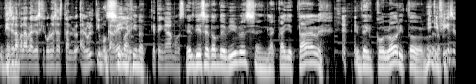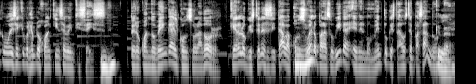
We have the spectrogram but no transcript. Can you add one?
Dice la palabra de Dios que conoce hasta el, al último Sí, cabello imagínate. que tengamos. Él dice dónde vives, en la calle tal, del color y todo. ¿no? Y, y fíjese cómo dice aquí, por ejemplo, Juan 15, 26. Ujú. Pero cuando venga el consolador, que era lo que usted necesitaba, consuelo para su vida en el momento que estaba usted pasando, Claro.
